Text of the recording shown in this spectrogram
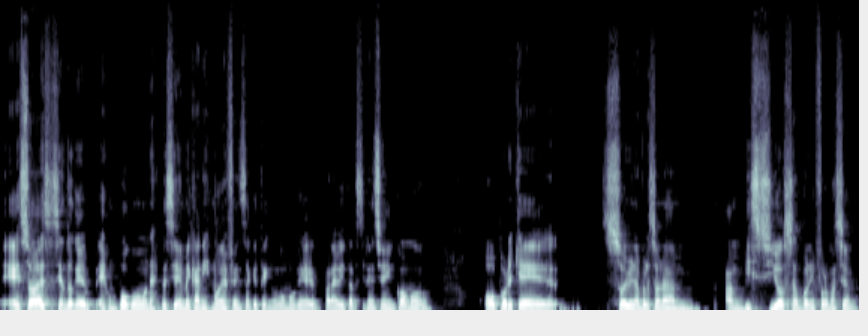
eso a veces siento que es un poco una especie de mecanismo de defensa que tengo como que para evitar silencios incómodos o porque soy una persona ambiciosa por información.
